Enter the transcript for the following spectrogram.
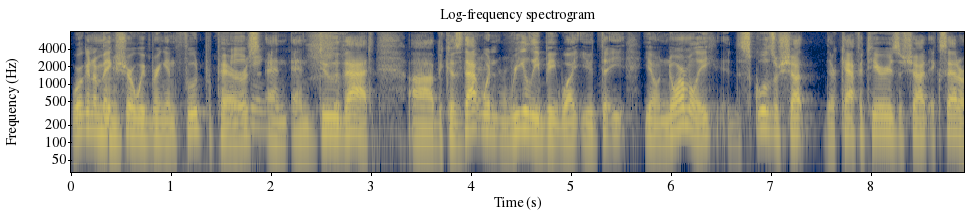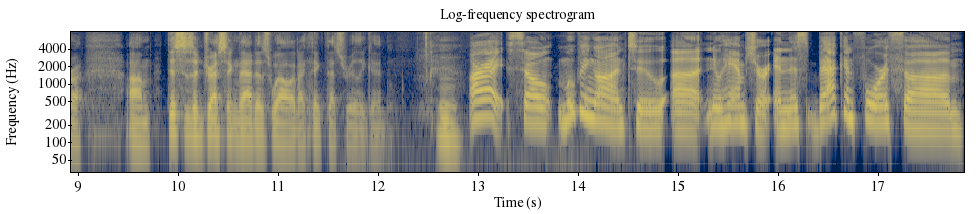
We're going to make sure we bring in food preparers Feeding. and and do that uh, because that wouldn't really be what you th- you know normally the schools are shut, their cafeterias are shut, etc. Um, this is addressing that as well, and I think that's really good. All right. So moving on to uh, New Hampshire and this back and forth um,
